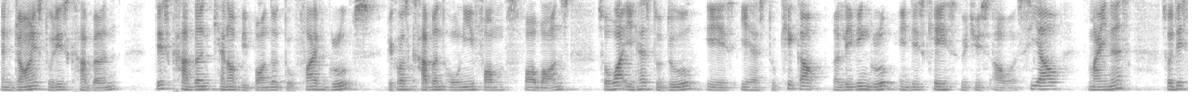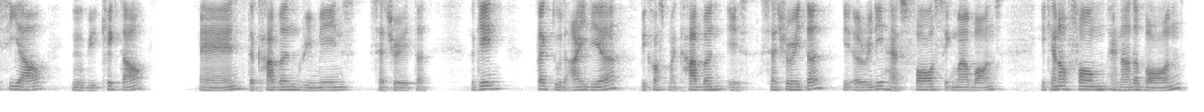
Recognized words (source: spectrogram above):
and joins to this carbon, this carbon cannot be bonded to five groups because carbon only forms four bonds. So what it has to do is it has to kick out a leaving group, in this case, which is our Cl minus. So this Cl will be kicked out and the carbon remains saturated. Again, back to the idea, because my carbon is saturated, it already has four sigma bonds. It cannot form another bond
